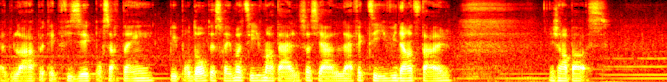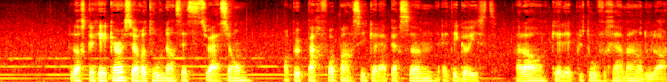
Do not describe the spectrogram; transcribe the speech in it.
La douleur peut être physique pour certains, puis pour d'autres, elle serait émotive, mentale, sociale, affective, identitaire j'en passe. Lorsque quelqu'un se retrouve dans cette situation, on peut parfois penser que la personne est égoïste, alors qu'elle est plutôt vraiment en douleur.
